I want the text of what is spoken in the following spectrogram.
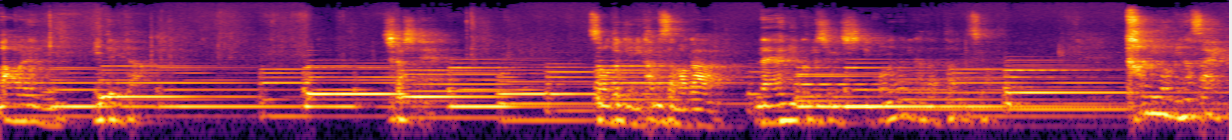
哀れに見ていた。しかしねその時に神様が悩み苦しむ父にこんなふうに語ったんですよ。神を見なさい。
